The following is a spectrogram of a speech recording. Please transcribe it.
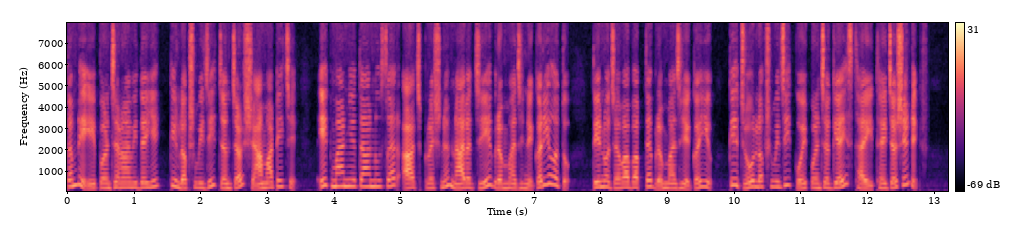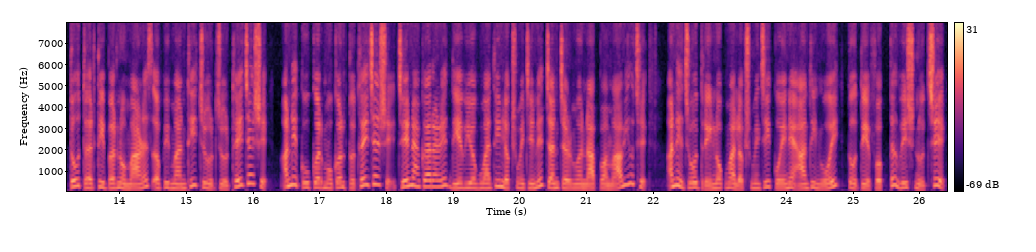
તમને એ પણ જણાવી દઈએ કે લક્ષ્મીજી ચંચળ શા માટે છે? એક માન્યતા અનુસાર આ જ પ્રશ્ન નારદજીએ બ્રહ્માજીને કર્યો હતો. તેનો જવાબ આપતા બ્રહ્માજીએ કહ્યું કે જો લક્ષ્મીજી કોઈ પણ જગ્યાએ સ્થાયી થઈ જશે ને, તો ધરતી પરનો માણસ અભિમાનથી ચૂર ચૂર થઈ જશે અને કુકર્મો કરતો થઈ જશે, જેના કારણે દેવયોગમાંથી લક્ષ્મીજીને ચંચળ મન આપવામાં આવ્યું છે. અને જો ત્રિલોકમાં લક્ષ્મીજી કોઈને આધીન હોય, તો તે ફક્ત વિષ્ણુ છે.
